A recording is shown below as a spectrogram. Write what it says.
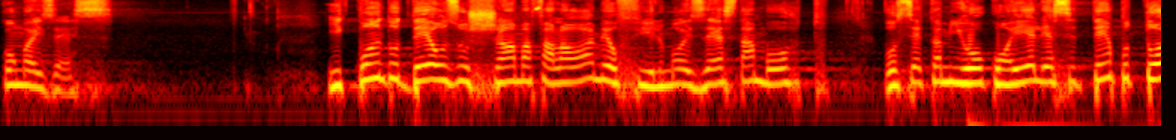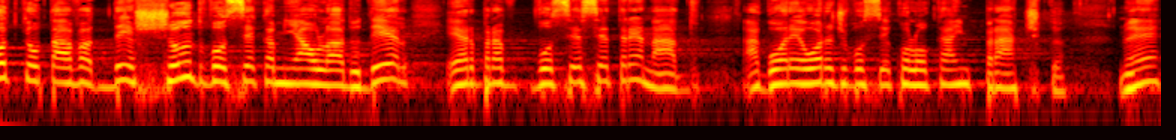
com Moisés. E quando Deus o chama, fala: Ó oh, meu filho, Moisés está morto. Você caminhou com ele esse tempo todo que eu estava deixando você caminhar ao lado dele, era para você ser treinado. Agora é hora de você colocar em prática. Né?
